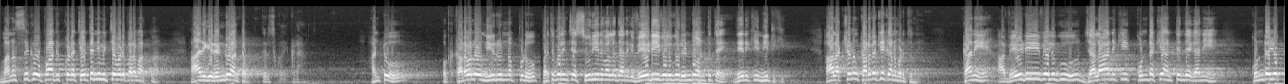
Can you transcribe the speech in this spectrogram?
మనస్సుకి ఉపాధికి కూడా చైతన్యం ఇచ్చేవాడు పరమాత్మ. ఆయనకి రెండు అంటాం. తెలుసుకో ఇక్కడ. అంటూ ఒక కడవలో నీరున్నప్పుడు ప్రతిఫలించే సూర్యుని వల్ల దానికి వేడి వెలుగు రెండు అంటుతాయి. దేనికి? నీటికి. ఆ లక్షణం కడవకి కనబడుతుంది. కానీ ఆ వేడి వెలుగు జలానికి కుండకి అంటిందే కానీ కుండ యొక్క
